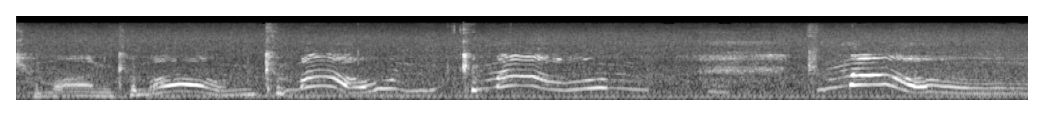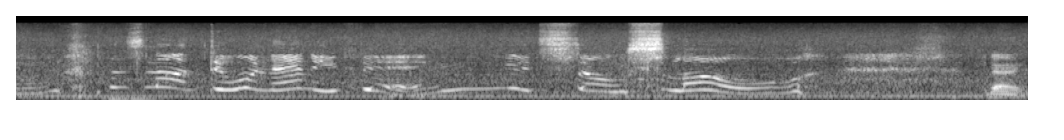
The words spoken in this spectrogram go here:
Come on, come on, come on, come on, come on. It's not doing anything. It's so slow. I don't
